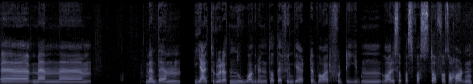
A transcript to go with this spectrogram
Eh, men eh, Men den Jeg tror at noe av grunnen til at det fungerte, var fordi den var i såpass fast stoff, og så har den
